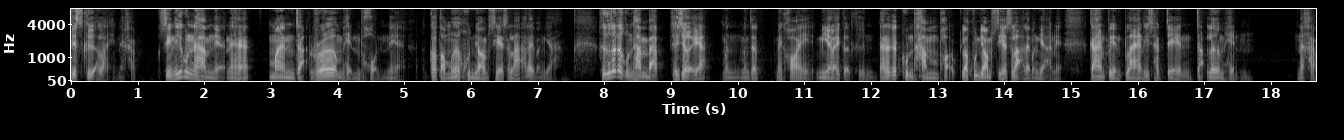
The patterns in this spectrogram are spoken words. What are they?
this คืออะไรนะครับ สิ่งที่คุณทำเนี่ยนะฮะมันจะเริ่มเห็นผลเนี่ยก็ต่อเมื่อคุณยอมเสียสละอะไรบางอย่าง คือถ้าเกิดคุณทำแบบเฉยๆอะมันมันจะไม่ค่อยมีอะไรเกิดขึ้น แต่ถ้าเกิดคุณทำเพราะแล้วคุณยอมเสียสละอะไรบางอย่างเนี่ย การเปลี่ยนแปลงที่ชัดเจนจะเริ่มเห็นนะครับ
